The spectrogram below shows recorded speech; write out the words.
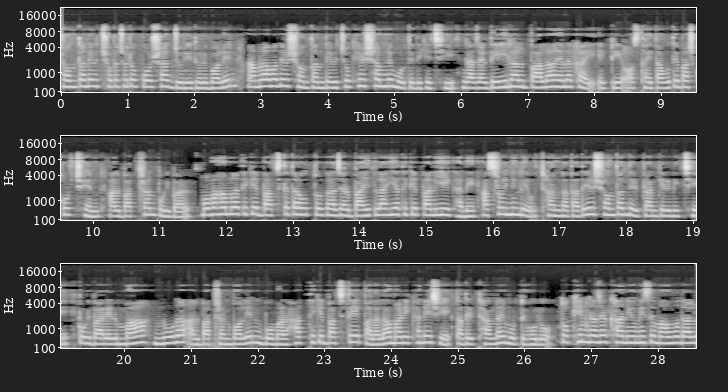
সন্তানের ছোট ছোট পোশাক জড়িয়ে ধরে বলেন, আমরা আমাদের সন্তানদের চোখের সামনে মরতে দেখেছি। গাজার দেইল আল বালা এলাকায় একটি অস্থায়ী তাঁবুতে বাস করছেন আল বাত্রান পরিবার। বোমা হামলা থেকে বাঁচতে তারা উত্তর গাজার বাইত লাহিয়া থেকে পালিয়ে এখানে আশ্রয় নিলেও ঠান্ডা তাদের সন্তানদের প্রাণ কেড়ে নিচ্ছে। পরিবারের মা নোরা আল বাত্রান বলেন, বোমার হাত থেকে বাঁচতে পালালাম আর এখানে এসে তাদের ঠান্ডায় মরতে হলো। দক্ষিণ গাজার খান ইউনিসে মাহমুদ আল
